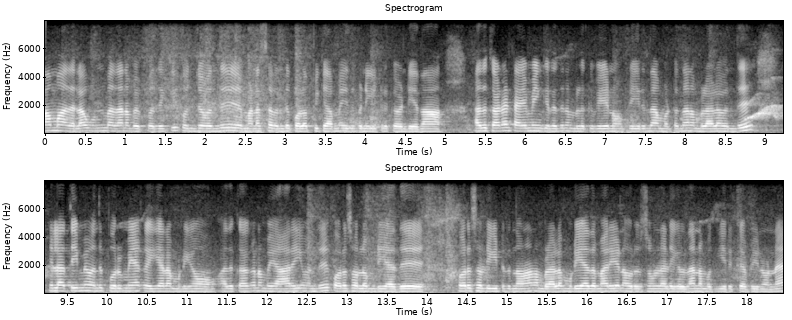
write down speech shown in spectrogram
ஆமாம் அதெல்லாம் உண்மை தான் நம்ம இப்போதைக்கு கொஞ்சம் வந்து மனசை வந்து குழப்பிக்காமல் இது பண்ணிக்கிட்டு இருக்க வேண்டியதான் அதுக்கான டைமிங்கிறது நம்மளுக்கு வேணும். அப்படி இருந்தால் மட்டும்தான் நம்மளால் வந்து எல்லாத்தையுமே வந்து பொறுமையாக கையாள முடியும். அதுக்காக நம்ம யாரையும் வந்து குறை சொல்ல முடியாது. குறை சொல்லிக்கிட்டு இருந்தோம்னா நம்மளால் முடியாத மாதிரியான ஒரு சூழ்நிலைகள் தான் நமக்கு இருக்குது அப்படின்னோடனே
